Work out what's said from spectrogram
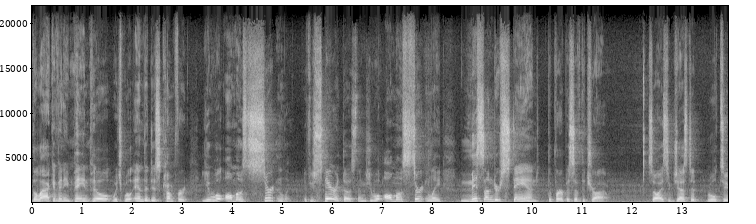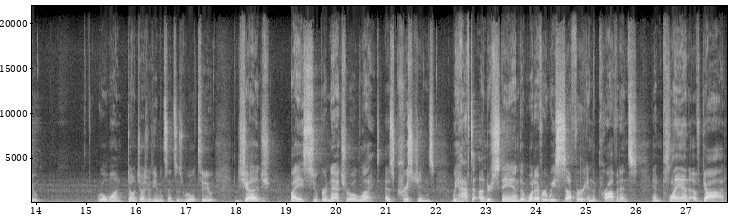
the lack of any pain pill, which will end the discomfort, you will almost certainly, if you stare at those things, you will almost certainly misunderstand the purpose of the trial. So I suggested rule two. Rule one, don't judge with human senses. Rule two, judge by a supernatural light. As Christians, we have to understand that whatever we suffer in the providence and plan of God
